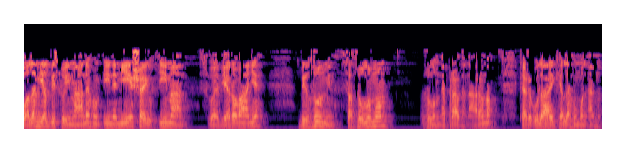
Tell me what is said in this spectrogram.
volem jelbisu imanehum i ne miješaju iman svoje vjerovanje bil zulmin sa zulumom zulum nepravda naravno kaže ulajke lehumul amnu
